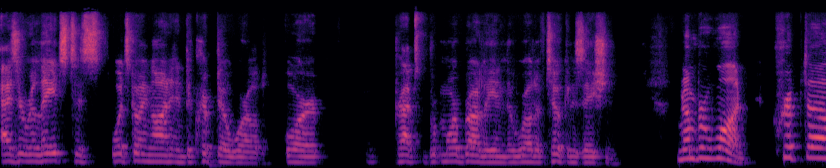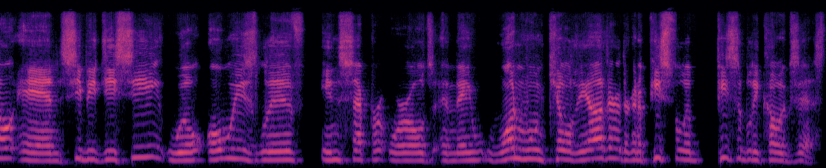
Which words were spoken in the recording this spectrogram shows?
as it relates to what's going on in the crypto world or perhaps more broadly in the world of tokenization? Number one, crypto and CBDC will always live in separate worlds and they one won't kill the other. They're going to peacefully peaceably coexist.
